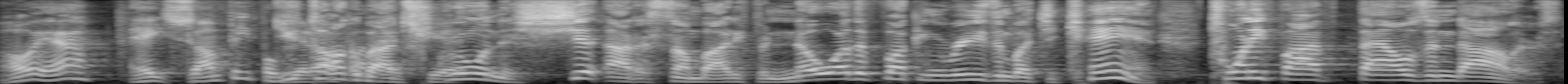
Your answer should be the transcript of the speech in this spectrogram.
Oh yeah. Hey, some people You talk about that shit. screwing the shit out of somebody for no other fucking reason but you can. $25,000.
